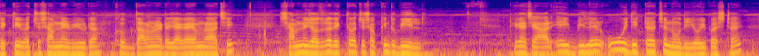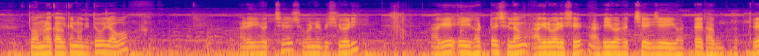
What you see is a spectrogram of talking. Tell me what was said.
দেখতেই পাচ্ছ সামনের ভিউটা খুব দারুণ একটা জায়গায় আমরা আছি। সামনে যতটা দেখতে পাচ্ছ সব কিন্তু বিল। ঠিক আছে, আর এই বিলের ওই দিকটা হচ্ছে নদী, ওই পাশটায়। তো আমরা কালকে নদীতেও যাব। আর এই হচ্ছে সোমেনের পিসি বাড়ি। আগে এই ঘরটায় ছিলাম, আগের বার এসে। আর এইবার হচ্ছে এই যে এই ঘরটায় থাকব রাত্রে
